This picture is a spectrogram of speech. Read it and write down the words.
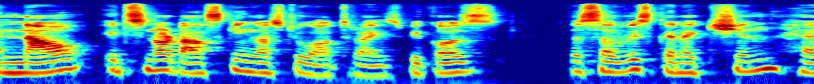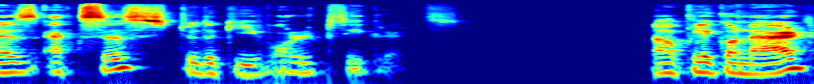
and now it's not asking us to authorize because the service connection has access to the key vault secrets. Now click on add.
